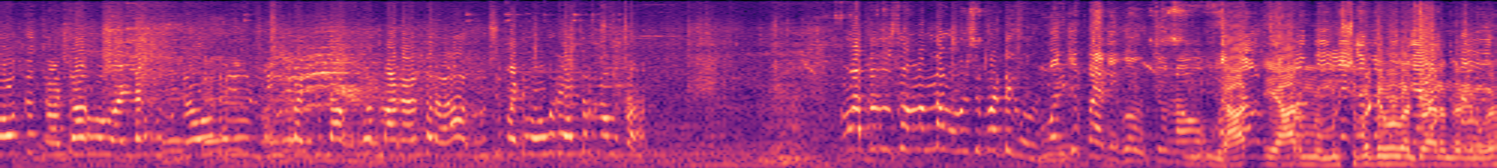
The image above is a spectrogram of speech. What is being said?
ಹೋಗಿ ದೊಡ್ಡವ್ರು ಒಳ್ಳೆ ನೋಡ್ರಿ ನೀವು ಬಂದಿಲ್ಲ ಫೋನ್ ಮಾಡ ಅಂತಾರ ಮುನ್ಸಿಪಾಲ್ಟಿ ಹೋಗ್ರಿ ಅಂದ್ರು ನಮ್ಗ. ಮತ್ತದ ಸಂಬಂಧ ಮುನ್ಸಿಪಾಲ್ಟಿಗೆ ಹೋಗಿ ಮುನ್ಸಿಪಾಲ್ಟಿಗೆ ಹೋಗ್ತೀವಿ ನಾವು. ಯಾರು ಮುನ್ಸಿಪಾಲ್ಟಿ ಹೋಗಂತ ನಿಮ್ಗೆ?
